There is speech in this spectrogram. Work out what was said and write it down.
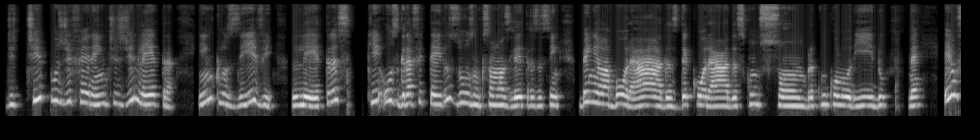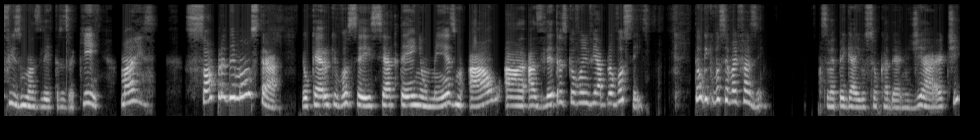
de tipos diferentes de letra inclusive letras que os grafiteiros usam, que são as letras assim, bem elaboradas, decoradas, com sombra, com colorido, né? Eu fiz umas letras aqui, mas só para demonstrar. Eu quero que vocês se atenham mesmo ao, as letras que eu vou enviar para vocês. Então, o que, que você vai fazer? Você vai pegar aí o seu caderno de arte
